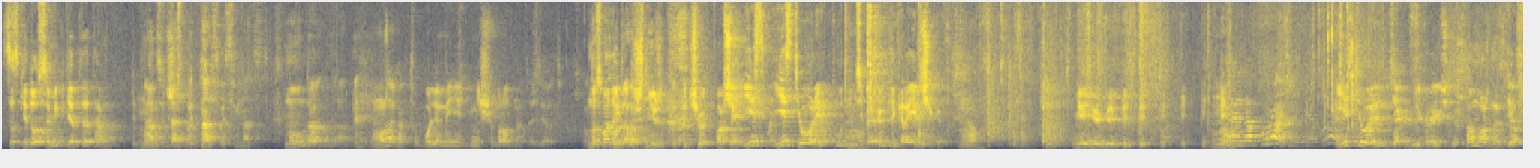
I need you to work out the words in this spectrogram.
Со скидосами где-то там Ну, 15-16. да, 15-18. Ну да, да. Ну, Можно как-то более-менее нищебродно это сделать? Ну смотри, Куда уж ниже-то, ты чё? вообще есть, есть теория вот у тебя как для краильщика. Ну. Есть теория для тебя как для краильщика. Что можно сделать?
